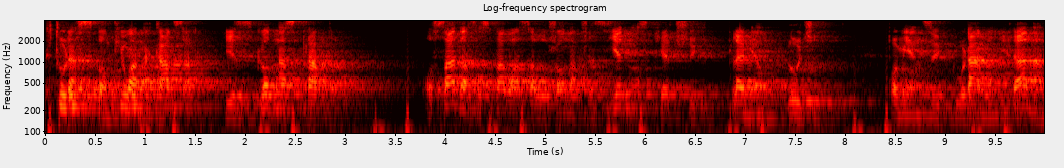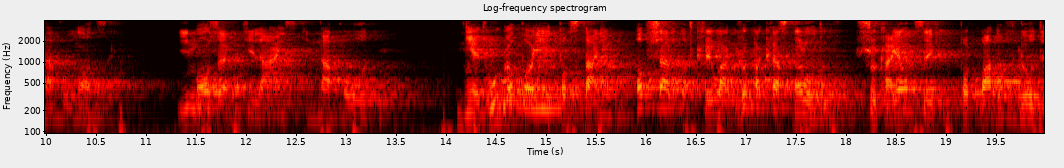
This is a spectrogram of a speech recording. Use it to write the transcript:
która zstąpiła na Kawzar, jest zgodna z prawdą. Osada została założona przez jedno z pierwszych plemion ludzi pomiędzy górami Irana na północy i Morzem Kilańskim na południu. Niedługo po jej powstaniu obszar odkryła grupa krasnoludów szukających pokładów rudy.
